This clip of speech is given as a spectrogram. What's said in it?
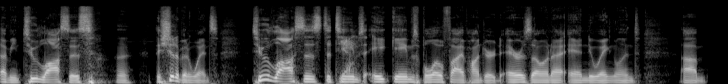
I mean, two losses. they should have been wins. Two losses to teams yeah. eight games below 500, Arizona and New England. Um,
